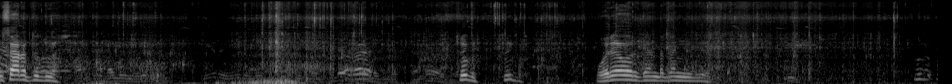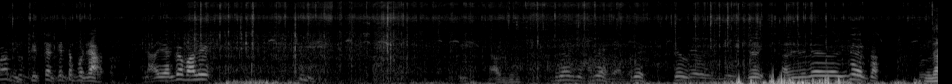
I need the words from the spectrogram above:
உஷாரா தூக்குங்க. தூக்கு தூக்கு. ஒரே ஒரு கெண்டை தாங்க இது கிட்ட கிட்ட போட்டா நான் எங்க வலி அது இதே இதே இருக்கா இந்த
